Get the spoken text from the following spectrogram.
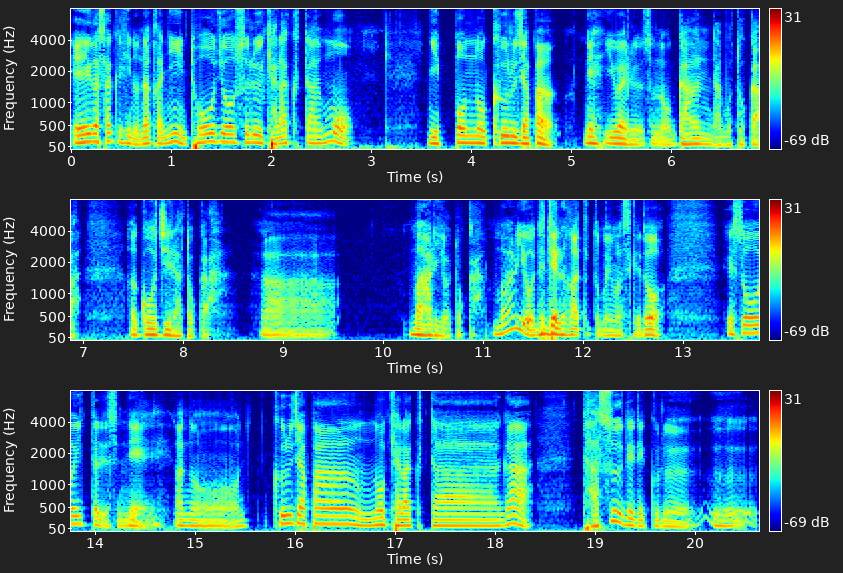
映画作品の中に登場するキャラクターも日本のクールジャパン、ね、いわゆるそのガンダムとかゴジラとかあマリオとか、マリオ出てなかったと思いますけど、そういったですね、あの、クールジャパンのキャラクターが多数出てくる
